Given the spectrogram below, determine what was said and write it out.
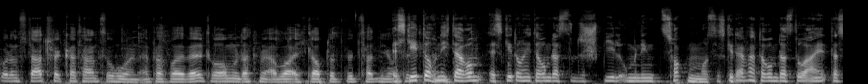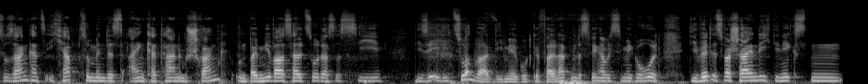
oder einen Star Trek Katan zu holen. Einfach weil Weltraum und dachte mir, aber ich glaube, das wird halt nicht Es geht doch nicht darum, es geht doch nicht darum, dass du das Spiel unbedingt zocken musst. Es geht einfach darum, dass du, ein, dass du sagen kannst, ich habe zumindest einen Katan im Schrank und bei mir war es halt so, dass es die, diese Edition war, die mir gut gefallen hat und deswegen habe ich sie mir geholt. Die wird es wahrscheinlich die nächsten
